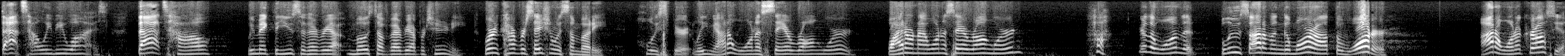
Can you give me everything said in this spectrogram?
That's how we be wise. That's how we make the use of every most of every opportunity. We're in conversation with somebody. Holy Spirit, lead me. I don't want to say a wrong word. Why don't I want to say a wrong word? Huh, you're the one that blew Sodom and Gomorrah out the water. I don't want to cross you.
